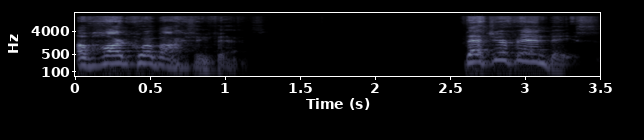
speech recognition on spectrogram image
of hardcore boxing fans. That's your fan base.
